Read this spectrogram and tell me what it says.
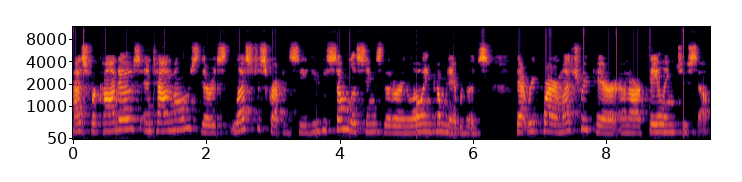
As for condos and townhomes, there is less discrepancy due to some listings that are in low-income neighborhoods that require much repair and are failing to sell.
